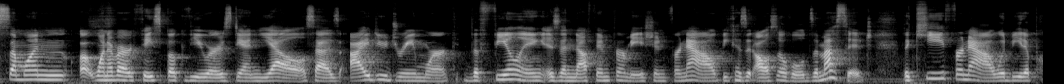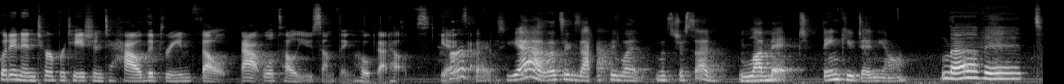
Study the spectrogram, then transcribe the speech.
Someone uh, one of our facebook viewers danielle says i do dream work the feeling is enough information for now because it also holds a message the key for now would be to put an interpretation to how the dream felt that will tell you something hope that helps yeah Perfect. exactly. Yeah, that's exactly what was just said. Mm-hmm. Love it. Thank you, Danielle. love it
